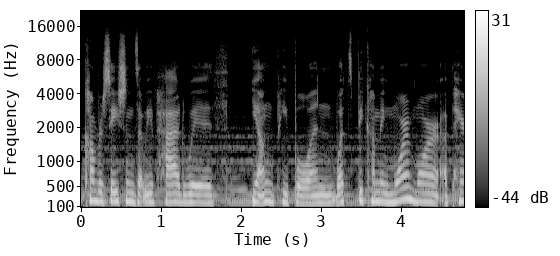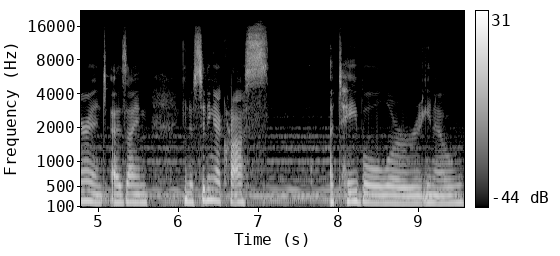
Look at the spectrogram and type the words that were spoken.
conversations that we've had with young people and what's becoming more and more apparent as I'm, you know, sitting across a table or, you know,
